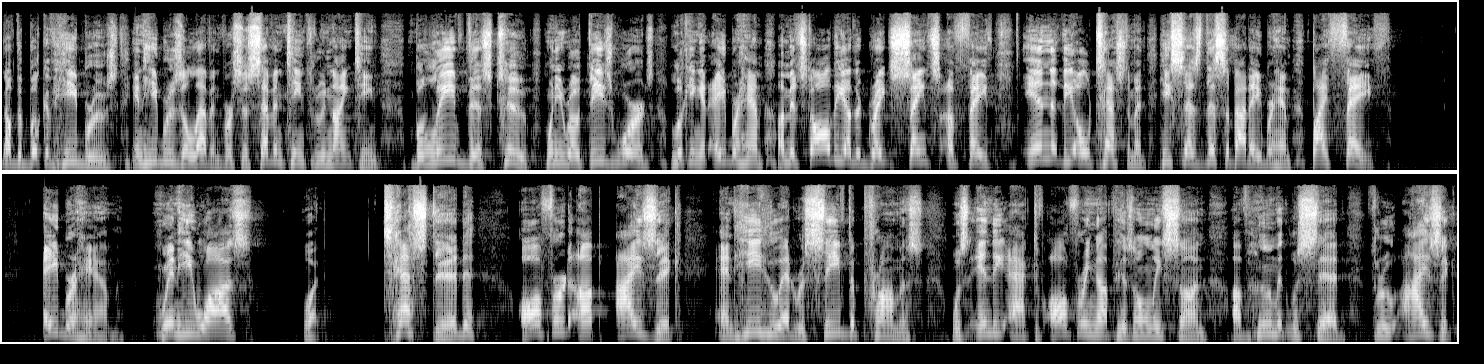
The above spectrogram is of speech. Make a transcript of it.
of the book of Hebrews, in Hebrews 11, verses 17 through 19, believed this too when he wrote these words, looking at Abraham amidst all the other great saints of faith in the Old Testament. He says this about Abraham by faith, Abraham, when he was what? Tested, offered up Isaac and he who had received the promise was in the act of offering up his only son, of whom it was said, Through Isaac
